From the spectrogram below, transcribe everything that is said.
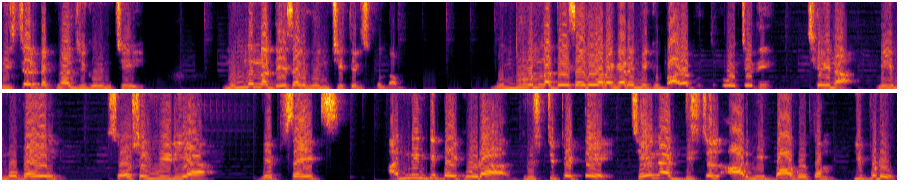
డిజిటల్ టెక్నాలజీ గురించి ముందున్న దేశాల గురించి తెలుసుకుందాం. ముందు ఉన్న దేశాలు అనగానే మీకు బాగా గుర్తుకు వచ్చేది చైనా. మీ మొబైల్ సోషల్ మీడియా వెబ్సైట్స్ అన్నింటిపై కూడా దృష్టి పెట్టే చైనా డిజిటల్ ఆర్మీ భాగోతం ఇప్పుడు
